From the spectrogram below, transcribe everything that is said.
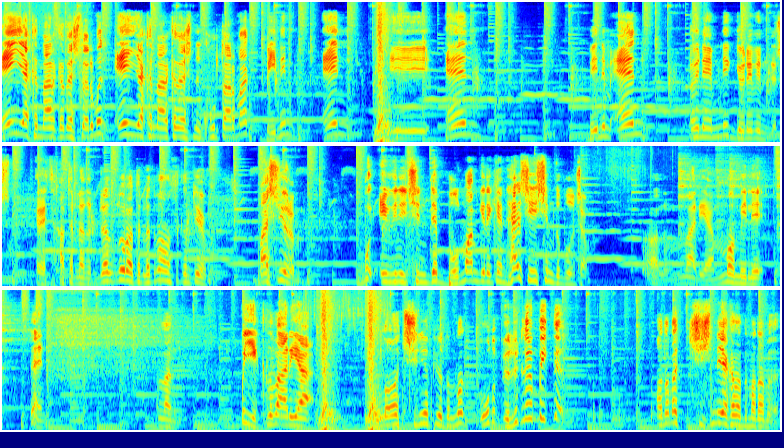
En yakın arkadaşlarımın en yakın arkadaşını kurtarmak benim en eee, en benim en önemli görevimdir. Evet hatırladım. Biraz zor hatırladım ama sıkıntı yok. Başlıyorum. Bu evin içinde bulmam gereken her şeyi şimdi bulacağım. Oğlum var ya Momili sen Lan bıyıklı var ya. Allah çişini yapıyordum lan. Oğlum özür dilerim bıyıklı. Adama çişinde yakaladım adamı.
